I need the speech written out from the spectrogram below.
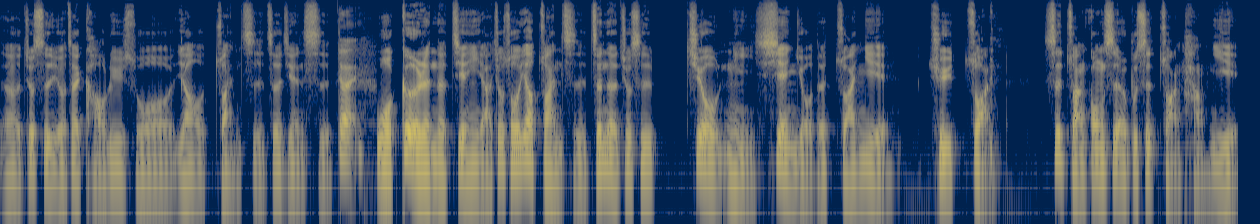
呃，就是有在考虑说要转职这件事。对，我个人的建议啊，就是说要转职，真的就是就你现有的专业去转，是转公司而不是转行业，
